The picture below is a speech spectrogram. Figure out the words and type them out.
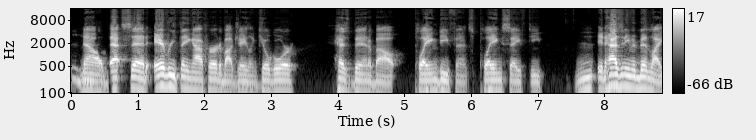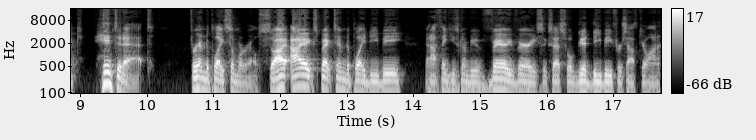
Mm-hmm. Now, that said, everything I've heard about Jalen Kilgore has been about playing defense, playing safety. It hasn't even been like hinted at for him to play somewhere else. So I, I expect him to play DB, and I think he's going to be a very, very successful, good DB for South Carolina.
